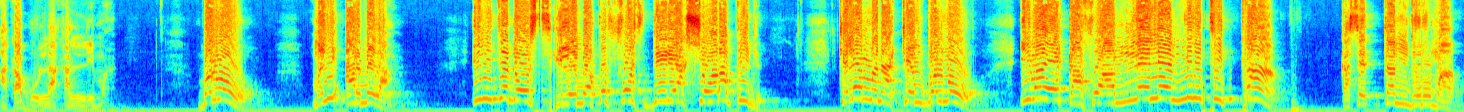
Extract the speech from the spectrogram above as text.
a ka bon lakalili ma balimaw mali armée la unité dɔw sigilen bɛ ko force de réaction rapide kɛlɛ mana kɛ n balimaw i b'a ye k'a fɔ a mɛnlen miniti tan ka se tan ni duuru ma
